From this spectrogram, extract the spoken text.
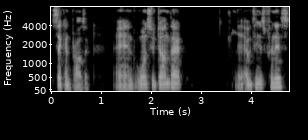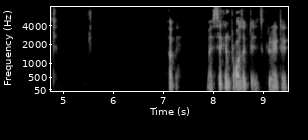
second project. And once you've done that everything is finished. Okay. My second project is created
